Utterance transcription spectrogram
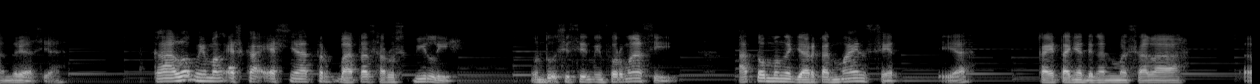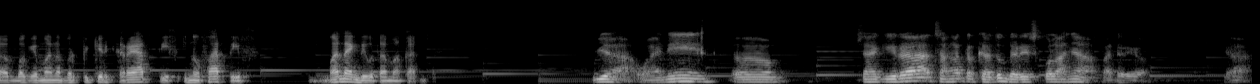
Andreas ya, kalau memang SKS-nya terbatas harus pilih, untuk sistem informasi atau mengejarkan mindset ya kaitannya dengan masalah eh, bagaimana berpikir kreatif, inovatif, mana yang diutamakan? Ya, wah ini eh, saya kira sangat tergantung dari sekolahnya, Pak Daryo. Ya,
